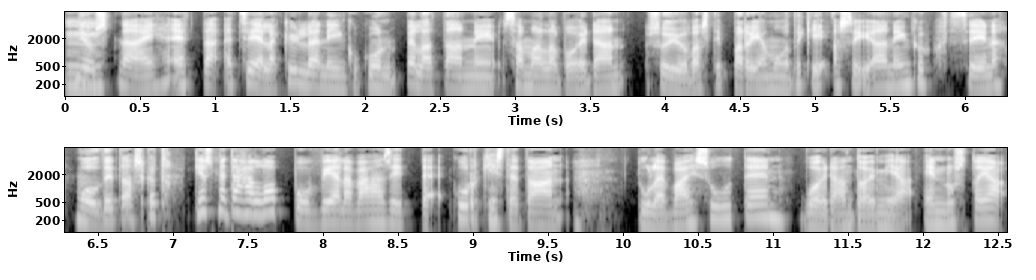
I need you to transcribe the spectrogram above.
mm. Just näin, että, että siellä kyllä niin kuin kun pelataan, niin samalla voidaan sujuvasti paria muutakin asiaa niin kuin siinä multitaskata. Jos me tähän loppuun vielä vähän sitten kurkistetaan tulevaisuuteen, voidaan toimia ennustaja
